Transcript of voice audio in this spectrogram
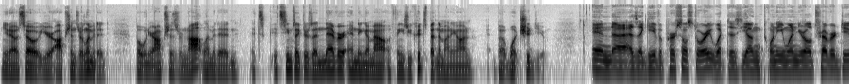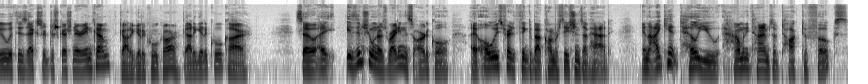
You know, so your options are limited. But when your options are not limited, it's it seems like there's a never-ending amount of things you could spend the money on. But what should you? And uh, as I gave a personal story, what does young 21 year old Trevor do with his extra discretionary income? Got to get a cool car. Got to get a cool car. So I, it's interesting when I was writing this article, I always try to think about conversations I've had. And I can't tell you how many times I've talked to folks,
